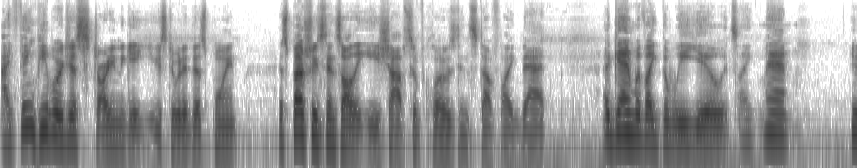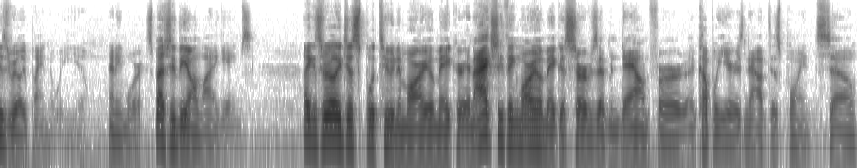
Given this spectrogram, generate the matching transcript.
I think people are just starting to get used to it at this point, especially since all the eShops have closed and stuff like that. Again, with like the Wii U, it's like, man, who's really playing the Wii U anymore? Especially the online games. Like it's really just Splatoon and Mario Maker, and I actually think Mario Maker servers have been down for a couple years now at this point. So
